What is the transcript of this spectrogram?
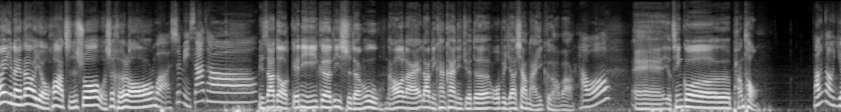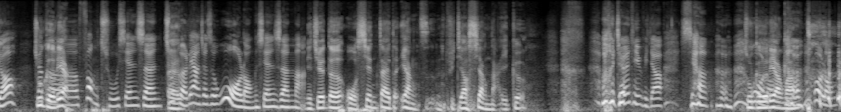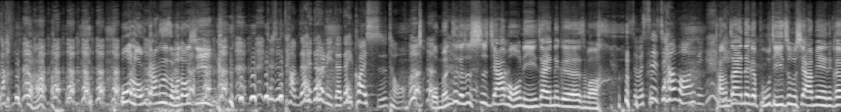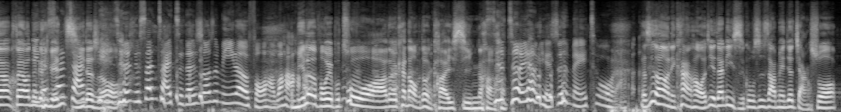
欢迎来到有话直说，我是何龙，我是米沙头。米沙头，给你一个历史人物，然后来让你看看，你觉得我比较像哪一个，好不好？好哦。诶，有听过庞统？庞统有。诸葛亮，凤雏先生，诸葛亮就是卧龙先生嘛？你觉得我现在的样子比较像哪一个？我觉得你比较像 诸葛亮吗？卧龙岗，卧龙岗 是什么东西？就是躺在那里的那块石头。我们这个是释迦牟尼在那个什么？什么释迦牟尼躺在那个菩提树下面，你快要快要那个圆寂的时候，你的身材只能说是弥勒佛，好不好？弥勒佛也不错啊，对，看到我们都很开心啊。是这样也是没错啦。可是哦，你看哈，我记得在历史故事上面就讲说。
